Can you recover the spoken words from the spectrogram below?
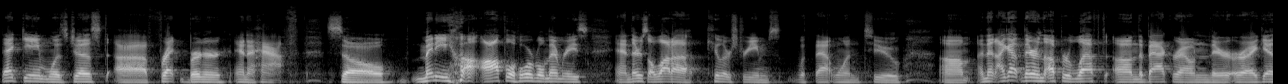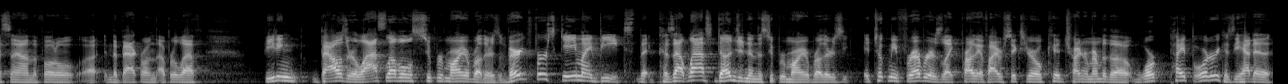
That game was just a fret burner and a half. So many awful, horrible memories, and there's a lot of killer streams with that one too. Um, and then I got there in the upper left on the background there, or I guess on the photo uh, in the background, in the upper left beating Bowser, last level Super Mario Brothers. The very first game I beat, because that, last dungeon in the Super Mario Brothers, it took me forever as like probably a five or six year old kid trying to remember the warp pipe order because he had to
